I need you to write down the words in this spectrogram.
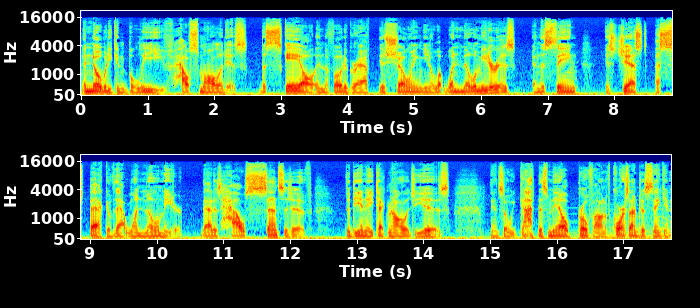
and nobody can believe how small it is. The scale in the photograph is showing, you know, what one millimeter is, and this thing is just a speck of that one millimeter. That is how sensitive the DNA technology is. And so we got this male profile. And of course, I'm just thinking,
